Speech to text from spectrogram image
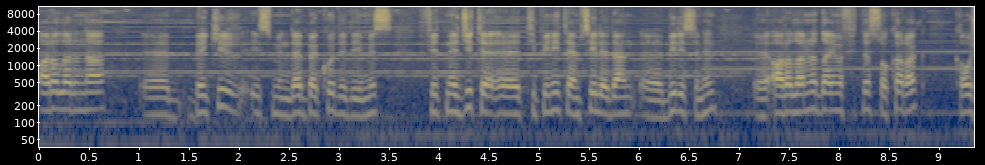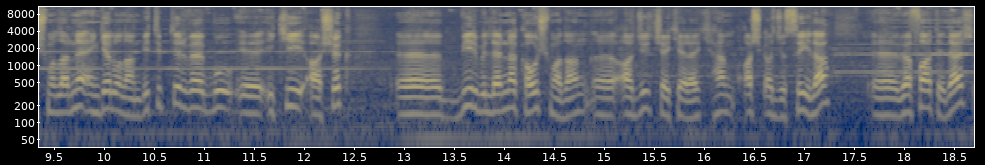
aralarına Bekir isminde Beko dediğimiz fitneci tipini temsil eden birisinin aralarına daima fitne sokarak kavuşmalarına engel olan bir tiptir ve bu iki aşık birbirlerine kavuşmadan e, acı çekerek hem aşk acısıyla e, vefat eder,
